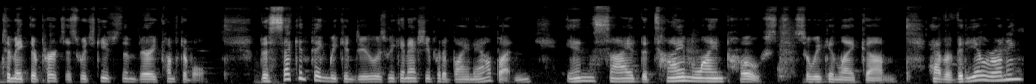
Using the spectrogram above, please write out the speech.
to make their purchase, which keeps them very comfortable. The second thing we can do is we can actually put a buy now button inside the timeline post. So we can like um, have a video running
